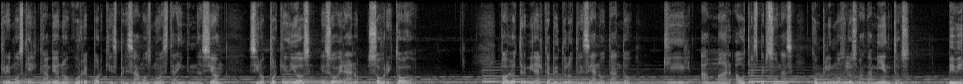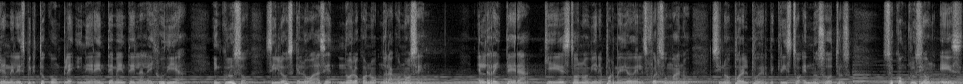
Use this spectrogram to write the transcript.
Creemos que el cambio no ocurre porque expresamos nuestra indignación, sino porque Dios es soberano sobre todo. Pablo termina el capítulo 13 anotando que el amar a otras personas cumplimos los mandamientos. Vivir en el Espíritu cumple inherentemente la ley judía, incluso si los que lo hacen no, lo no la conocen. Él reitera que esto no viene por medio del esfuerzo humano, sino por el poder de Cristo en nosotros. Su conclusión es,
